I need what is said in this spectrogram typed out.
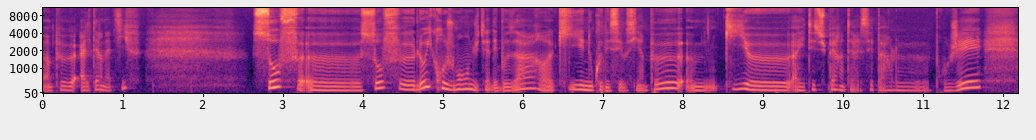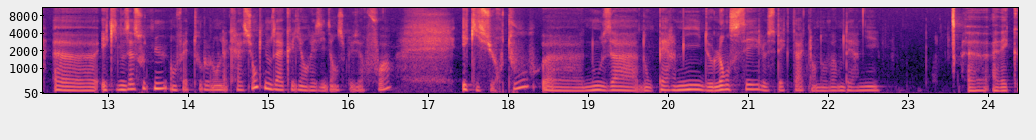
un peu alternatifs sauf, euh, euh, Loïc Rougemont du Théâtre des Beaux-Arts, euh, qui nous connaissait aussi un peu, qui a été super intéressé par le projet et qui nous a soutenus en fait tout le long de la création, qui nous a accueillis en résidence plusieurs fois et qui surtout nous a donc permis de lancer le spectacle en novembre dernier avec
